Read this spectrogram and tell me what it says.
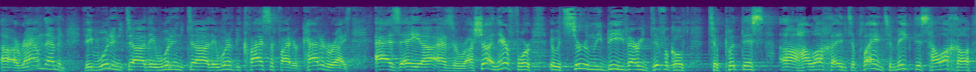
uh, around them, and they wouldn't uh, they wouldn't uh, they wouldn't be classified or categorized as a uh, as a rasha, and therefore it would certainly be very difficult to put this uh, halacha into play and to make this halacha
